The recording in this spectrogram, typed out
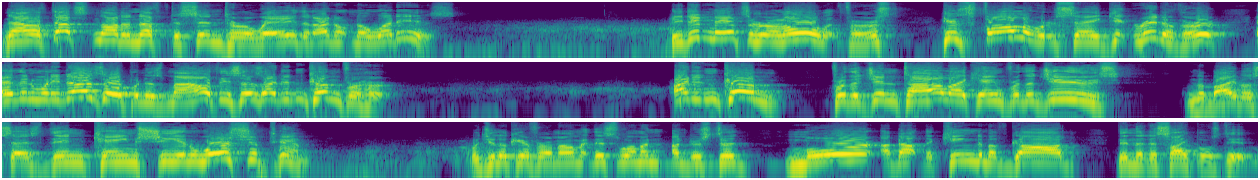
Now, if that's not enough to send her away, then I don't know what is. He didn't answer her at all at first. His followers say, get rid of her. And then when he does open his mouth, he says, I didn't come for her. I didn't come for the Gentile. I came for the Jews. And the Bible says, then came she and worshiped him. Would you look here for a moment? This woman understood more about the kingdom of God than the disciples did.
